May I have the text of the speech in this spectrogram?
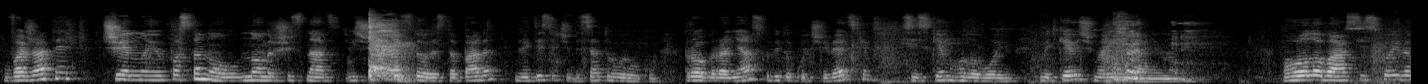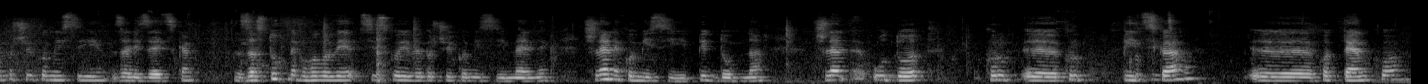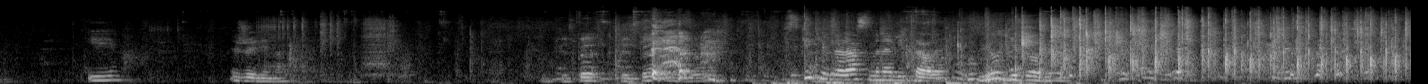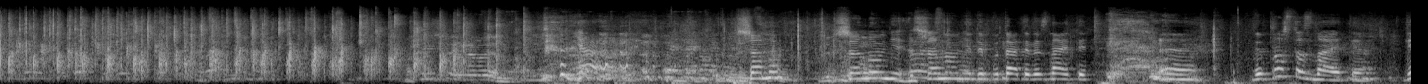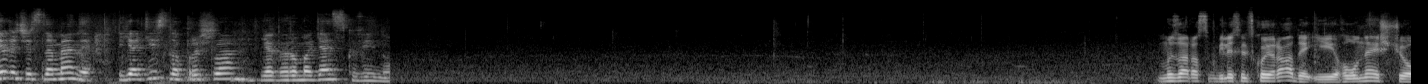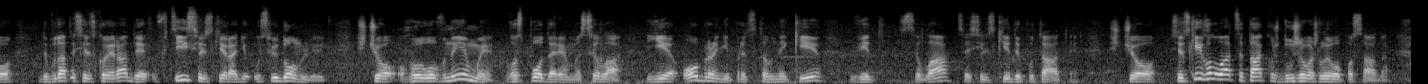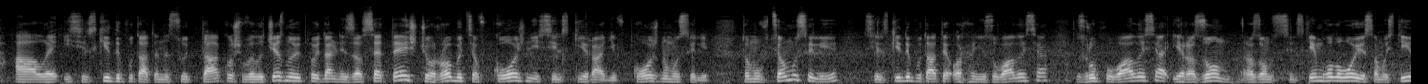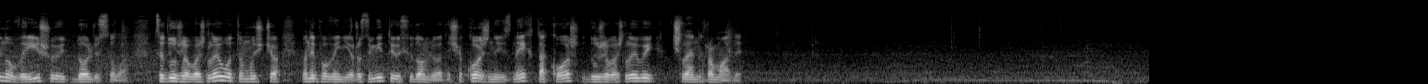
Вважати чинною постанову номер 16 від 16 листопада 2010 року про обрання Слобіду Кульчевецьким сільським головою Міткевич Марію Іванівну. Голова сільської виборчої комісії Залізецька, заступник голови сільської виборчої комісії Мельник, члени комісії Піддубна, член е, УДОТ, Круп, е, Крупіцька, е, Котенко і Жиліна. Підпис, підпис. Скільки вже раз мене вітали? Люди добрі. Я, шанов, шановні, шановні депутати, ви знаєте, е, ви просто знаєте, дивлячись на мене, я дійсно пройшла як громадянську війну. Ми зараз біля сільської ради, і головне, що депутати сільської ради в цій сільській раді усвідомлюють, що головними господарями села є обрані представники від села, це сільські депутати. Що сільський голова це також дуже важлива посада, але і сільські депутати несуть також величезну відповідальність за все те, що робиться в кожній сільській раді, в кожному селі. Тому в цьому селі сільські депутати організувалися, згрупувалися і разом разом з сільським головою самостійно вирішують долю села. Це дуже важливо, тому що вони повинні розуміти і усвідомлювати, що кожен із них також дуже важливий член громади.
